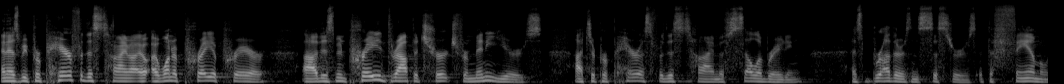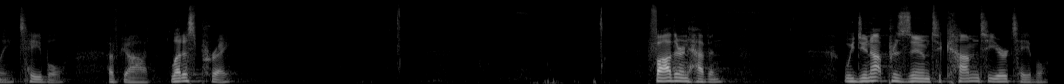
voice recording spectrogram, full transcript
And as we prepare for this time, I, I want to pray a prayer uh, that's been prayed throughout the church for many years uh, to prepare us for this time of celebrating as brothers and sisters at the family table of God. Let us pray. Father in heaven, we do not presume to come to your table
